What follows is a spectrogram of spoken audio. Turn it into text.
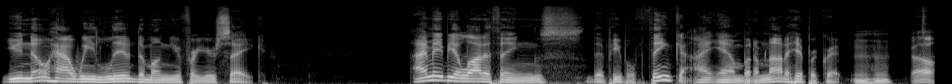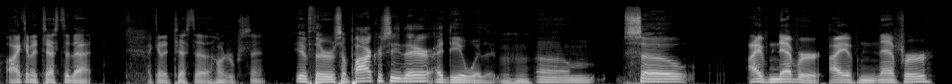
You know how we lived among you for your sake. I may be a lot of things that people think I am, but I'm not a hypocrite. Mm-hmm. Oh, I can attest to that. I can attest to that 100%. If there's hypocrisy there, I deal with it. Mm-hmm. Um, so I've never, I have never,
